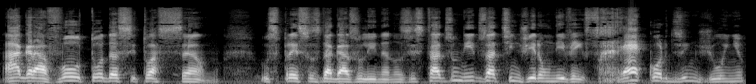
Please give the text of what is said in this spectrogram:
agravou toda a situação. Os preços da gasolina nos Estados Unidos atingiram níveis recordes em junho,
